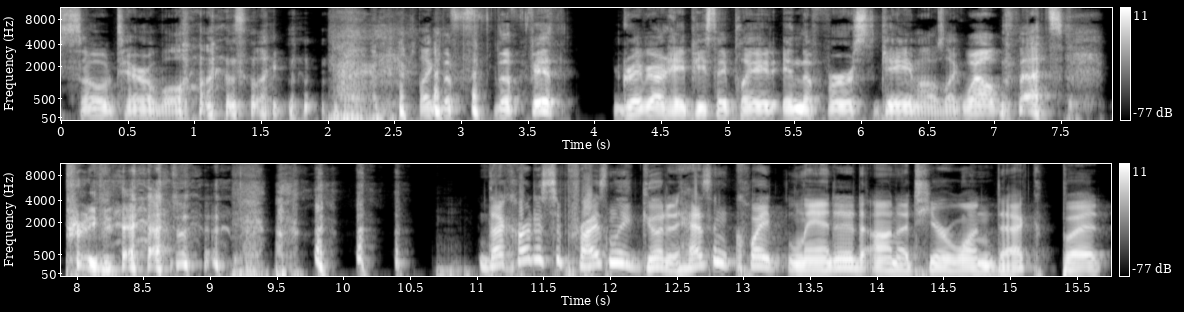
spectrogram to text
so terrible. like like the the fifth graveyard hate piece they played in the first game. I was like, well, that's pretty bad. that card is surprisingly good. It hasn't quite landed on a tier one deck, but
